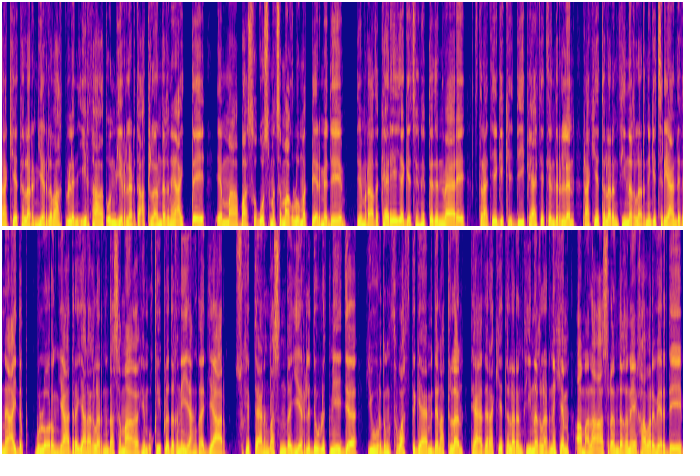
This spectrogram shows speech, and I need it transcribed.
raketalaryň ýerli wagt bilen ir sagat on birlerde atylandygyny aýtdy, emma başga goşmaça maglumat bermedi. Demirgazyk Koreýa geçen hepdeden bäri strategiki diýip häsiýetlendirilen raketalaryň synaglaryny geçirýändigini aýdyp, bularyň ýadro ýaraglaryny daşamaga hem ukyplydygyny aňzadýar. Şu hepdäniň başynda ýerli döwlet media ýurduň suwasty gämiden atylan täze raketalaryň synaglaryny hem amala aşyrandygyny habar berdi.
